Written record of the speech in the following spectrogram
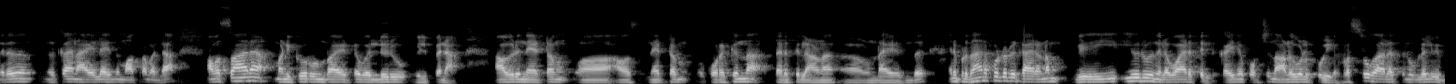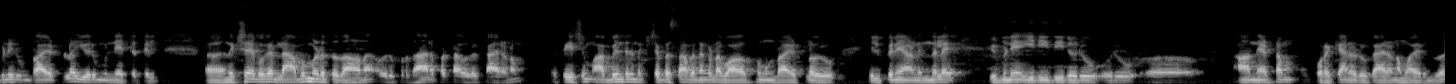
നിലനിൽക്കാനായില്ല എന്ന് മാത്രമല്ല അവസാന മണിക്കൂറുണ്ടായിട്ട് വലിയൊരു വിൽപ്പന. ആ ഒരു നേട്ടം നേട്ടം കുറയ്ക്കുന്ന തരത്തിലാണ് ഉണ്ടായിരുന്നത്. അതിന് പ്രധാനപ്പെട്ട ഒരു കാരണം ഈ ഒരു നിലവാരത്തിൽ കഴിഞ്ഞ കുറച്ച് നാളുകൾക്കുള്ളിൽ ഹ്രസ്വകാലത്തിനുള്ളിൽ വിപണിയിൽ ഉണ്ടായിട്ടുള്ള ഈ ഒരു മുന്നേറ്റത്തിൽ നിക്ഷേപകർ ലാഭമെടുത്തതാണ് ഒരു പ്രധാനപ്പെട്ട ഒരു കാരണം. പ്രത്യേകിച്ചും ആഭ്യന്തര നിക്ഷേപ സ്ഥാപനങ്ങളുടെ ഭാഗത്തു ഉണ്ടായിട്ടുള്ള ഒരു വിൽപ്പനയാണ് ഇന്നലെ വിപണിയെ ഈ രീതിയിലൊരു ഒരു ആ, നേട്ടം കുറയ്ക്കാൻ ഒരു കാരണമായിരുന്നത്.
